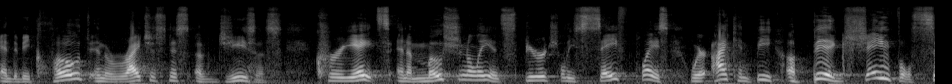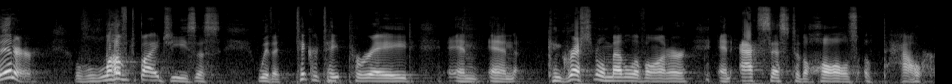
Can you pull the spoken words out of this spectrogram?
and to be clothed in the righteousness of Jesus creates an emotionally and spiritually safe place where I can be a big, shameful sinner, loved by Jesus with a ticker tape parade and, and Congressional Medal of Honor and access to the halls of power.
